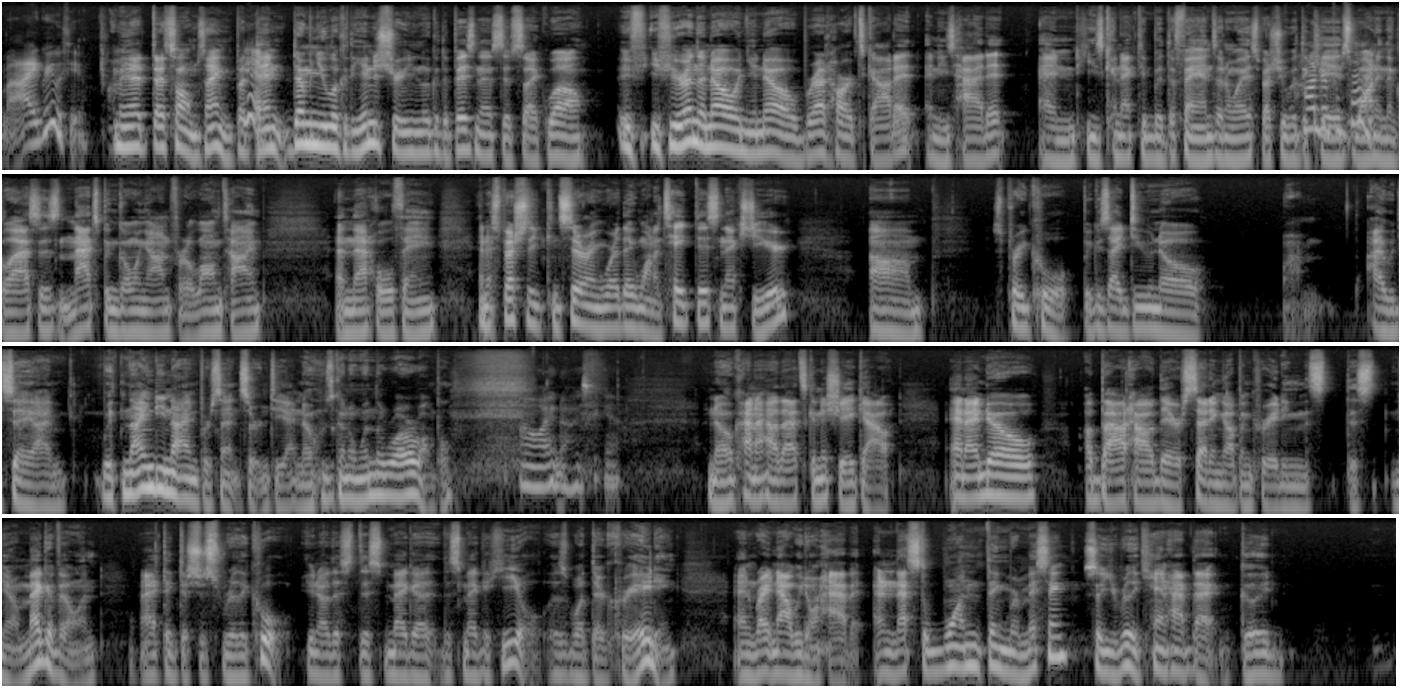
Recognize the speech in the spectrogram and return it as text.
I agree with you. I mean, that, that's all I'm saying. But Yeah. then, then when you look at the industry and you look at the business, it's like, well, if if you're in the know and you know Bret Hart's got it and he's had it and he's connected with the fans in a way, especially with the kids 100%. wanting the glasses, and that's been going on for a long time, and that whole thing, and especially considering where they want to take this next year, um, is pretty cool because I do know. Um, I would say I'm with 99% certainty. I know who's going to win the Royal Rumble. Oh, I know who's yeah. Know kind of how that's going to shake out. And i know about how they're setting up and creating this this you know mega villain. And i think that's just really cool. You know this this mega this mega heel is what they're creating. And right now we don't have it. And that's the one thing we're missing. So you really can't have that good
